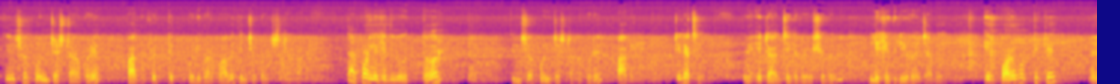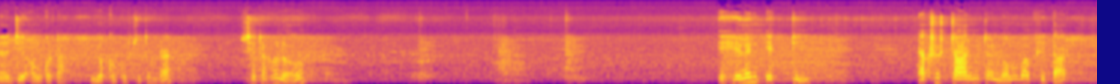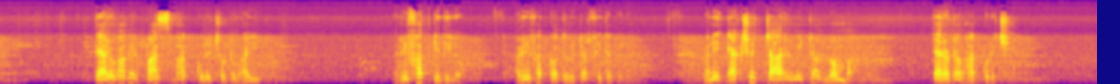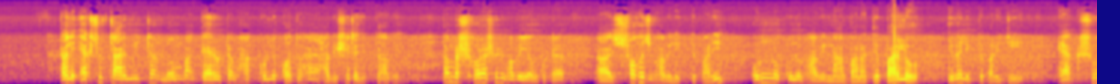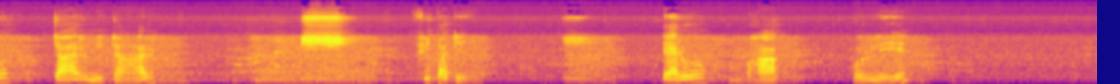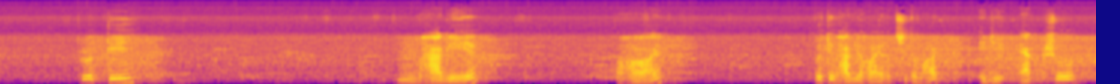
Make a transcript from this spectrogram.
তিনশো পঞ্চাশ টাকা করে পাবে। প্রত্যেক পরিবার পাবে তিনশো পঞ্চাশ টাকা। তারপর লিখে দিবে উত্তর, তিনশো পঞ্চাশ টাকা করে পাবে। ঠিক আছে? এটা যেভাবে সেভাবে লিখে দিলেই হয়ে যাবে। এর পরবর্তীতে যে অঙ্কটা লক্ষ্য করছ তোমরা, সেটা হলো হেলেন একটি একশো চার মিটার লম্বা ফিতার তেরো ভাগের পাঁচ ভাগ করে ছোট ভাই রিফাতকে দিল। রিফাত কত মিটার? ফিতে পেল। মানে একশো চার মিটার লম্বা তেরোটা ভাগ করেছে। তাহলে একশো চার মিটার লম্বা তেরোটা ভাগ করলে কত হয়? আগে সেটা দেখতে হবে। তো আমরা সরাসরিভাবে এই অঙ্কটা সহজভাবে লিখতে পারি। অন্য কোনোভাবে না বানাতে পারলেও এভাবে লিখতে পারি যে একশো চার মিটার ফিতাকে তেরো ভাগ করলে প্রতি ভাগে হয়, প্রতি ভাগে হয় হচ্ছে তোমার এই যে একশো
